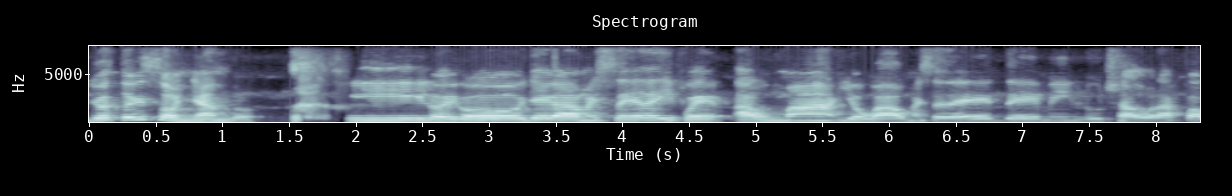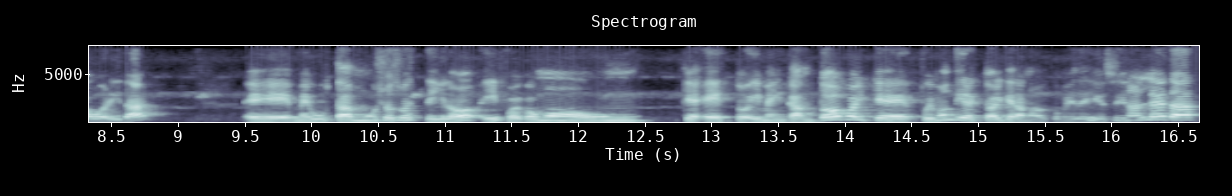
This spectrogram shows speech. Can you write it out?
yo estoy soñando. Y luego llega Mercedes y fue aún más, yo, wow, Mercedes es de mis luchadoras favoritas. Eh, me gusta mucho su estilo y fue como un que esto y me encantó porque fuimos directo al grano, como yo dije, yo soy una atleta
